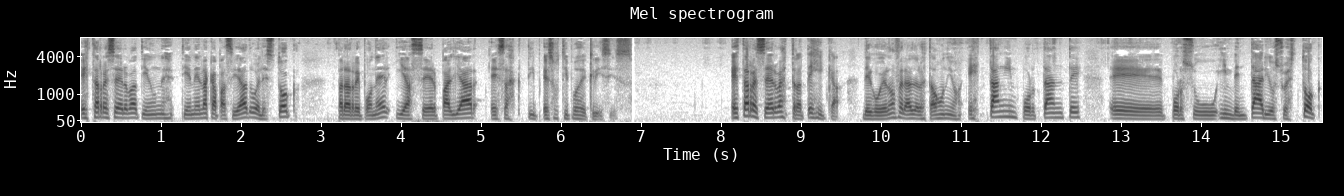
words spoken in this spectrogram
esta reserva tiene, la capacidad o el stock para reponer y hacer paliar esos tipos de crisis. Esta reserva estratégica del gobierno federal de los Estados Unidos es tan importante eh, por su inventario, su stock,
